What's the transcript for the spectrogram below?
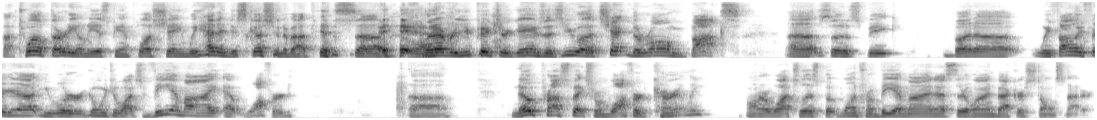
Uh, 12:30 on ESPN Plus, Shane. We had a discussion about this uh, Yeah. whenever you picked your games, as you uh, checked the wrong box, uh, so to speak. But uh, we finally figured out you were going to watch VMI at Wofford. Uh, no prospects from Wofford currently on our watch list, but one from VMI, and that's their linebacker Stone Snyder.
